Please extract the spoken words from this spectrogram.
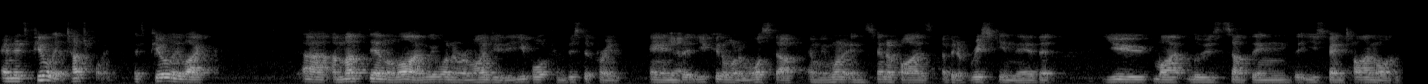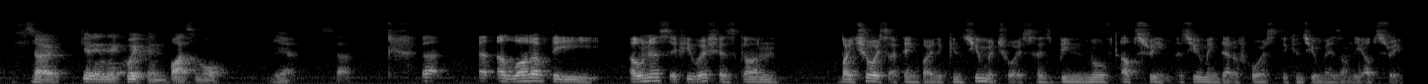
and it's purely a touch point. It's purely like uh, a month down the line, we want to remind you that you bought from Vistaprint and Yeah. that you can order more stuff. And we want to incentivize a bit of risk in there that you might lose something that you spend time on. So get in there quick and buy some more. Yeah. So a, a lot of the onus, if you wish, has gone by choice, I think, by the consumer choice, has been moved upstream, assuming that, of course, the consumer is on the upstream.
